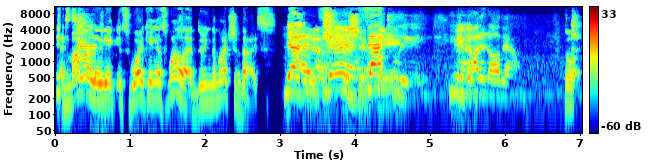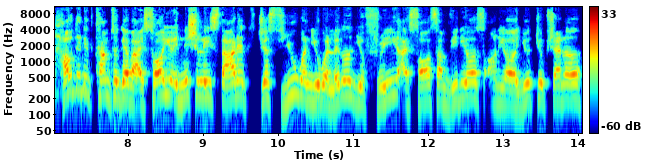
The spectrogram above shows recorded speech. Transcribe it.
And Mama Liliac is working as well at doing the merchandise. Yeah, Yeah, yeah, the shipping. exactly. We got it all down. So how did it come together? I saw you initially started just you when you were little, you free. I saw some videos on your YouTube channel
